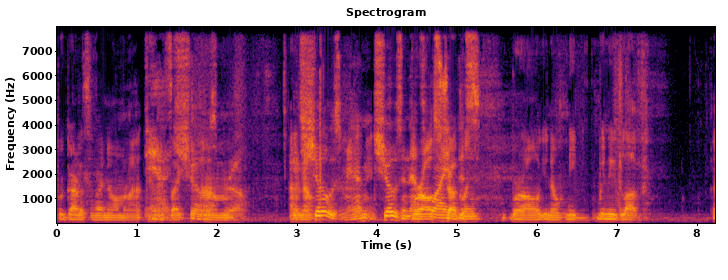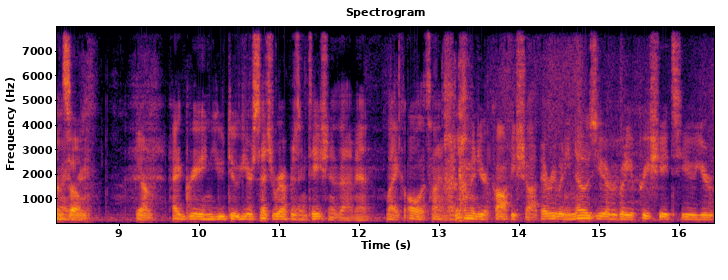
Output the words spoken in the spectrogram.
regardless if I know them or not. Yeah, and it shows, um, bro. I don't it know. shows, man. It shows, and that's We're all why struggling. this- We're all, you know, need we need love, and I so, agree. yeah. I agree, and you do. You're such a representation of that, man. Like all the time. I come into your coffee shop. Everybody knows you. Everybody appreciates you. You're,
